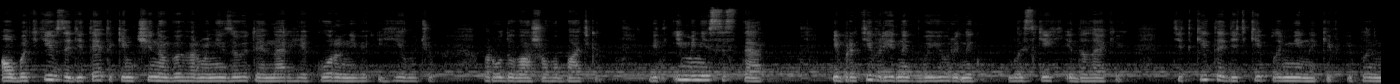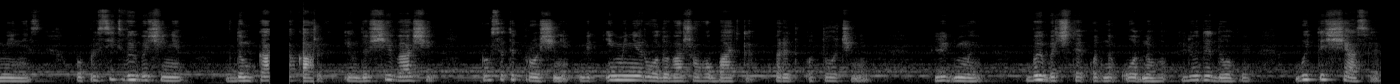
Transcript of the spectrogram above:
А у батьків за дітей таким чином ви гармонізуєте енергії коренів і гілочок роду вашого батька від імені сестер і братів рідних, двоюрідних, близьких і далеких, тітки та дядьки племінників і племінниць. Попросіть вибачення в думках ваших і в душі вашій просите прощення від імені роду вашого батька перед оточенням, людьми. Вибачте одне одного, люди добрі, будьте щасливі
